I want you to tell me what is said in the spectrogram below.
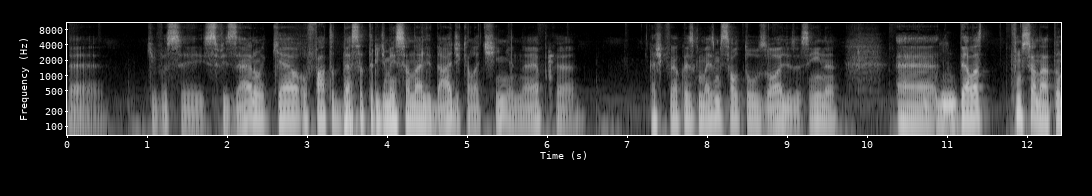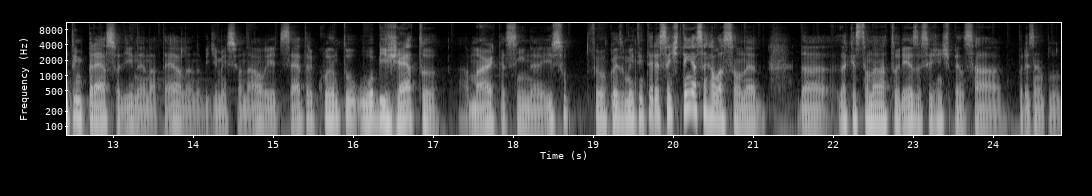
é, que vocês fizeram, que é o fato dessa tridimensionalidade que ela tinha na época. Acho que foi a coisa que mais me saltou os olhos, assim, né? É, uhum. Dela funcionar tanto impresso ali, né, na tela, no bidimensional e etc., quanto o objeto, a marca, assim, né? Isso foi uma coisa muito interessante. Tem essa relação, né, da, da questão da natureza, se a gente pensar, por exemplo,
